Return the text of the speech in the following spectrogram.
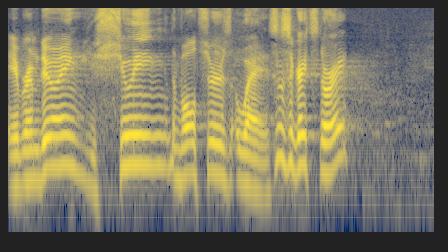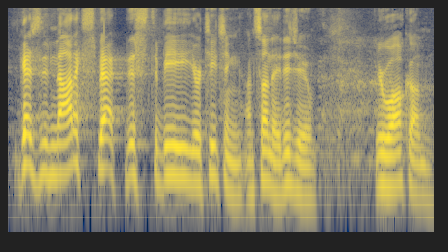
Abraham doing? He's shooing the vultures away. Isn't this a great story? You guys did not expect this to be your teaching on Sunday, did you? You're welcome.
